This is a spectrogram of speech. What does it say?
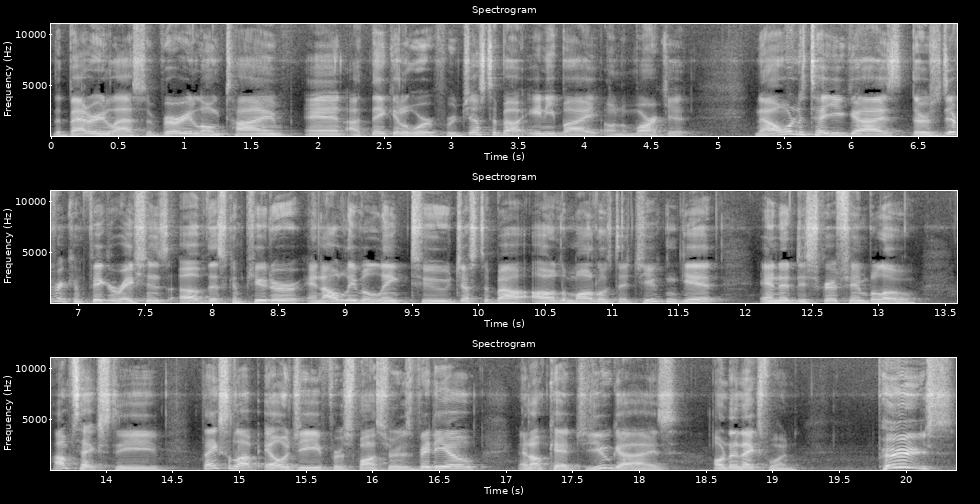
the battery lasts a very long time, and I think it'll work for just about anybody on the market. Now I want to tell you guys, there's different configurations of this computer, and I'll leave a link to just about all the models that you can get in the description below. I'm Tech Steve. Thanks a lot LG for sponsoring this video, and I'll catch you guys on the next one. Peace!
